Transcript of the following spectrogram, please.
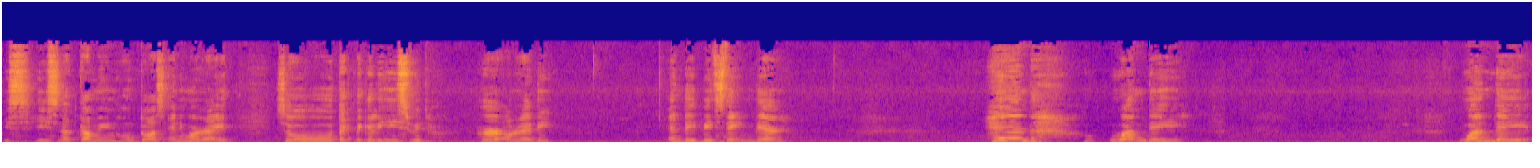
he's, he's not coming home to us anymore right? So technically he's with her already. And they've been staying there. And one day one day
